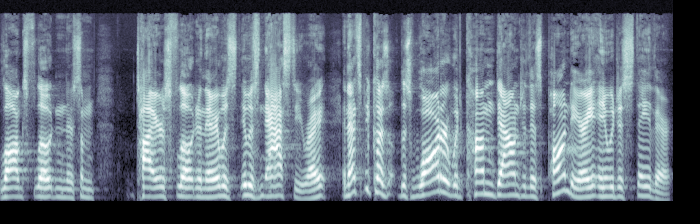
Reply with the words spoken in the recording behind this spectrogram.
logs floating. There's some tires floating in there. It was, it was nasty, right? And that's because this water would come down to this pond area and it would just stay there.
